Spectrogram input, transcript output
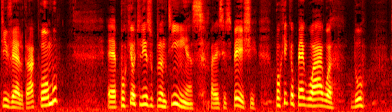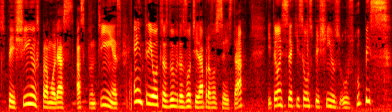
tiveram, tá? Como é, por que eu utilizo plantinhas para esses peixes? Por que, que eu pego água dos peixinhos para molhar as plantinhas? Entre outras dúvidas vou tirar para vocês, tá? Então esses aqui são os peixinhos, os guppies,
